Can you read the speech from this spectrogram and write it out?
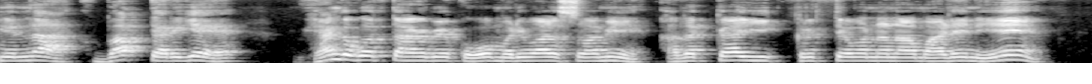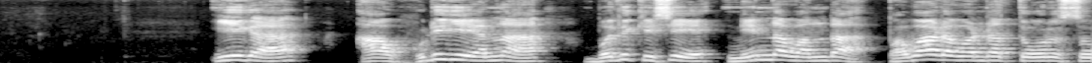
ನಿನ್ನ ಭಕ್ತರಿಗೆ ಹೆಂಗೆ ಗೊತ್ತಾಗಬೇಕು ಮಡಿವಾಳ ಸ್ವಾಮಿ? ಅದಕ್ಕೆ ಈ ಕೃತ್ಯವನ್ನು ನಾ ಮಾಡೀನಿ. ಈಗ ಆ ಹುಡುಗಿಯನ್ನು ಬದುಕಿಸಿ ನಿನ್ನ ಒಂದ ಪವಾಡವನ್ನು ತೋರಿಸು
